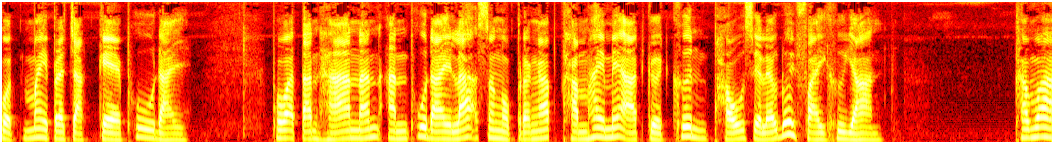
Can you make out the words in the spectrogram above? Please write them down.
กฏไม่ประจักษ์แก่ผู้ใด เพราะว่าตันหานั้นอันผู้ใดละสงบประงับทำให้ไม่อาจเกิดขึ้น เผาเสียแล้วด้วยไฟคือยาน คำว่า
